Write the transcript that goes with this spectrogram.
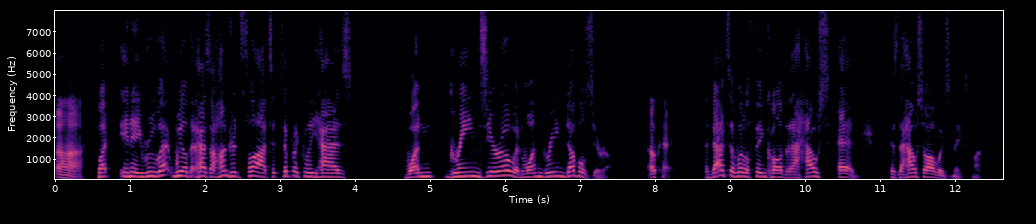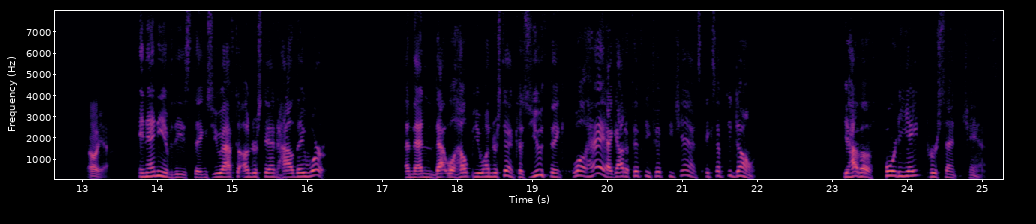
Uh-huh. But in a roulette wheel that has 100 slots, it typically has one green zero and one green double zero. Okay. And that's a little thing called the house edge because the house always makes money. Oh yeah. In any of these things, you have to understand how they work. And then that will help you understand because you think, well, hey, I got a 50 50 chance, except you don't. You have a 48% chance,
